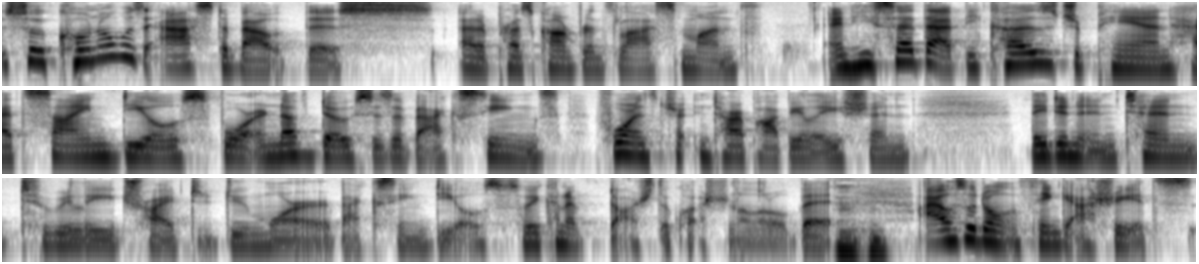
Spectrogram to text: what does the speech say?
So, Kono was asked about this at a press conference last month. And he said that because Japan had signed deals for enough doses of vaccines for its entire population, they didn't intend to really try to do more vaccine deals. So he kind of dodged the question a little bit. I also don't think actually it's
